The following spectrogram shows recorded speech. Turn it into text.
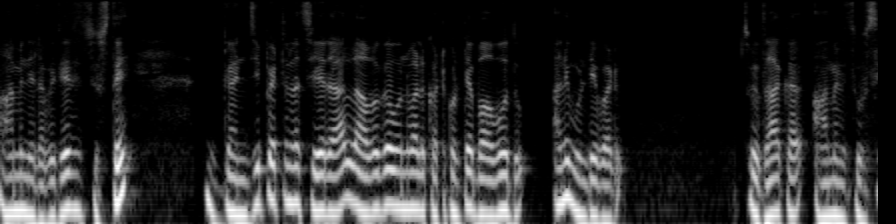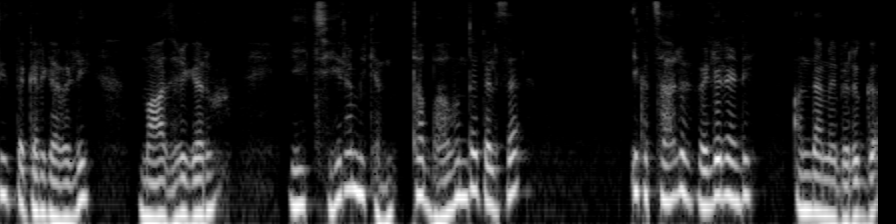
ఆమెని రవితేజ చూస్తే గంజి పెట్టిన చీర లావుగా ఉన్నవాళ్ళు కట్టుకుంటే బాగోదు అని ఉండేవాడు. సుధాకర్ ఆమెను చూసి దగ్గరగా వెళ్ళి మాధవి గారు ఈ చీర మీకు ఎంత బాగుందో తెలుసా? ఇక చాలు వెళ్ళిరండి అందామె బెరుగ్గా.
